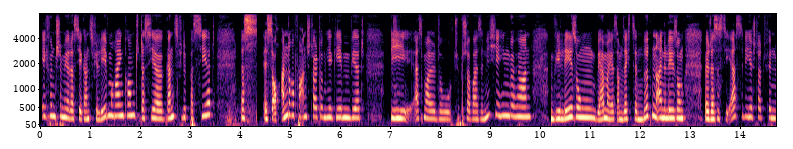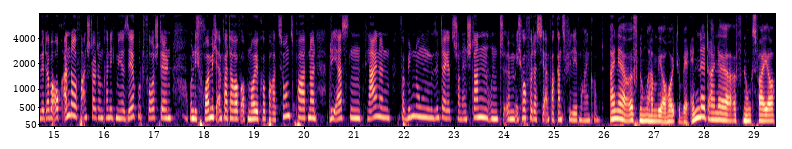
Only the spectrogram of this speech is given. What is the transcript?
Ich wünsche mir, dass hier ganz viel Leben reinkommt, dass hier ganz viel passiert, dass es auch andere Veranstaltungen hier geben wird, die erstmal so typischerweise nicht hier hingehören, wie Lesungen. Wir haben ja jetzt am 16.03. eine Lesung. Äh, das ist die erste, die hier stattfinden wird. Aber auch andere Veranstaltungen kann ich mir hier sehr gut vorstellen. Und ich freue mich einfach darauf auf neue Kooperationspartner. Die ersten kleinen Verbindungen sind da jetzt schon entstanden und ähm, ich hoffe, dass hier einfach ganz viel Leben reinkommt. Eine Eröffnung haben wir heute beendet, eine Eröffnungsfeier.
